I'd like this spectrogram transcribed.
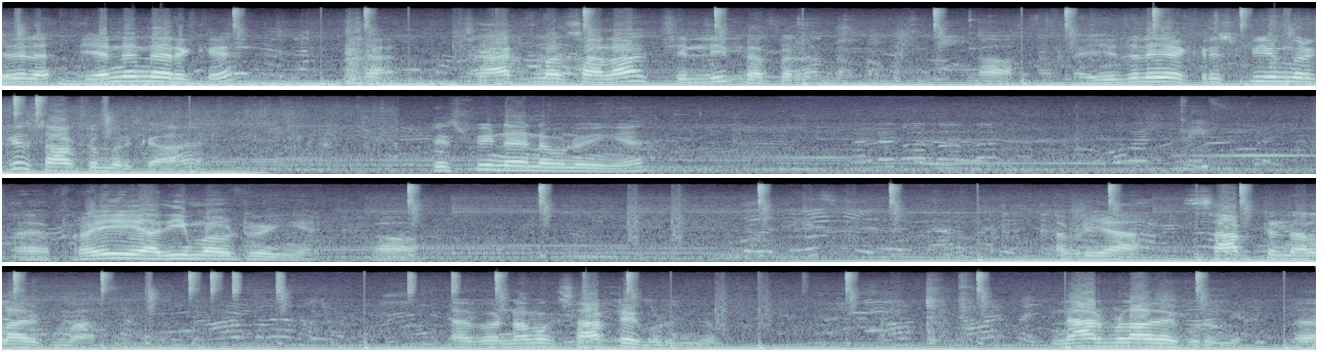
இதில் என்னென்ன இருக்குது சாட் மசாலா சில்லி பெப்பர் ஆ இதுலேயே கிறிஸ்பியும் இருக்குது சாஃப்ட்டும் இருக்கா? கிறிஸ்பின்னா என்ன பண்ணுவீங்க? ஃப்ரை அதிகமாக விட்டுருவீங்க. ஓ அப்படியா? சாப்பிட்டு நல்லா இருக்குமா? அப்போ நமக்கு சாப்பிட்டே கொடுங்க. நார்மலாகவே கொடுங்க. ஆ.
